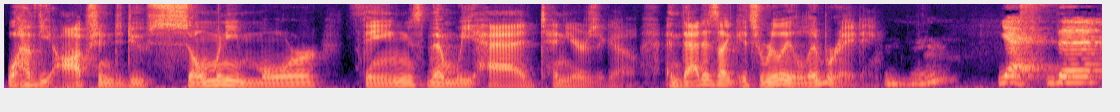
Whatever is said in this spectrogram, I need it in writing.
will have the option to do so many more things than we had 10 years ago. And that is like, it's really liberating. Mm-hmm. Yes. The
